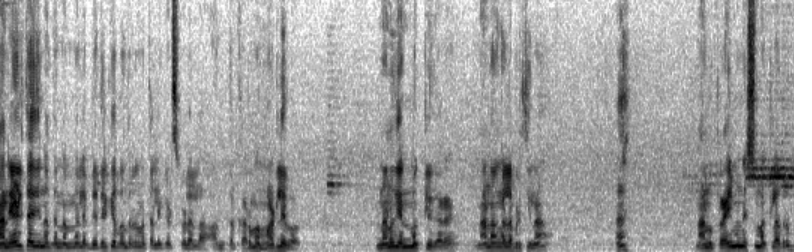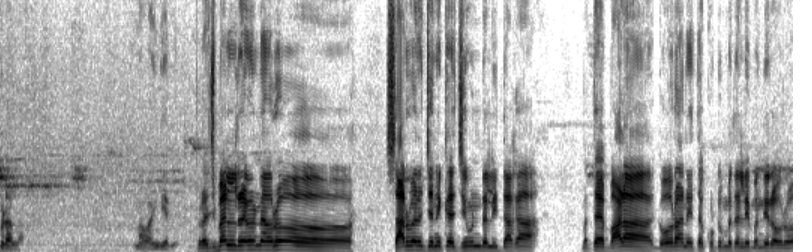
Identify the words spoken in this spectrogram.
ನಾನು ಹೇಳ್ತಾ ಇದ್ದೀನಿ ಅಂತ ನಮ್ಮ ಮೇಲೆ ಬೆದರಿಕೆ ಬಂದರೂ ನಾನು ತಲೆ ಕೆಡಿಸ್ಕೊಳ್ಳಲ್ಲ. ಅಂಥ ಕರ್ಮ ಮಾಡಲೇಬಾರ್ದು. ನನಗೆ ಹೆಣ್ಮಕ್ಳಿದ್ದಾರೆ, ನಾನು ಹಂಗೆಲ್ಲ ಬಿಡ್ತೀನ? ನಾನು ಪ್ರೈಮ್ ಮಿನಿಸ್ಟರ್ ಮಕ್ಕಳಾದರೂ ಬಿಡಲ್ಲ. ನಾವು ಹಂಗೇನು. ಪ್ರಜ್ವಲ್ ರೇವಣ್ಣ ಅವರು ಸಾರ್ವಜನಿಕ ಜೀವನದಲ್ಲಿದ್ದಾಗ ಮತ್ತು ಭಾಳ ಗೌರವಾನ್ವಿತ ಕುಟುಂಬದಲ್ಲಿ ಬಂದಿರೋರು,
